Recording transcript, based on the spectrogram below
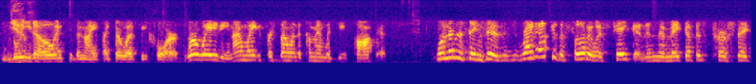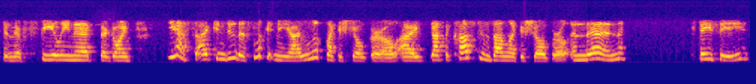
Lido into the night like there was before. We're waiting. I'm waiting for someone to come in with deep pockets. One of the things is right after the photo is taken and their makeup is perfect and they're feeling it, they're going, Yes, I can do this. Look at me. I look like a showgirl. I got the costumes on like a showgirl. And then Stacy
